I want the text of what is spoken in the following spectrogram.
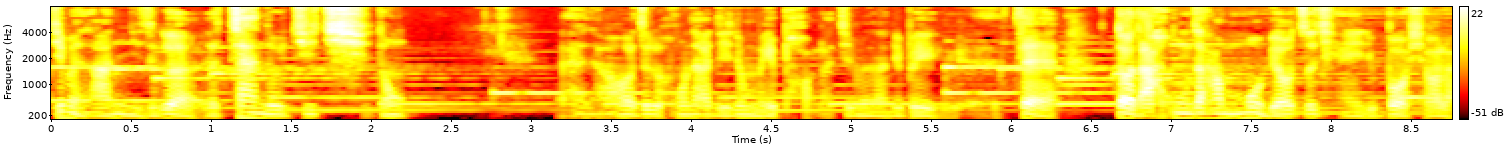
基本上你这个战斗机启动，哎，然后这个轰炸机就没跑了，基本上就被在到达轰炸目标之前也就报销了。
